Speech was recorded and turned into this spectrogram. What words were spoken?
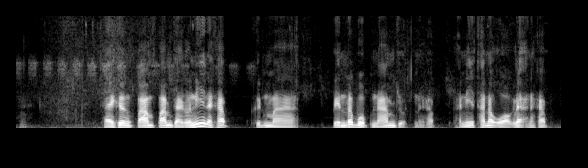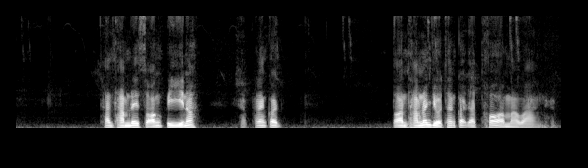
ำใช้เครื่องปั๊มปั๊มจากตรงนี้นะครับ ขึ้นมาเป็นระบบน้ำหยดนะครับ อันนี้ท่านเอาออกแล้วนะครับ ท่านทำได้สองปีเนาะครับท่านก็ ตอนทำน้ำหยดท่านก็จะท่อมาวางนะครับ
